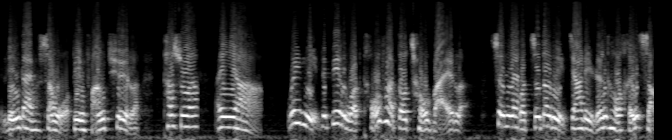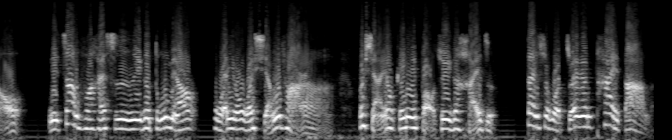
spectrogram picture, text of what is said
林大夫上我病房去了，他说：“哎呀，为你的病，我头发都愁白了。现在我知道你家里人口很少，你丈夫还是一个独苗。我有我想法啊，我想要给你保住一个孩子，但是我责任太大了，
